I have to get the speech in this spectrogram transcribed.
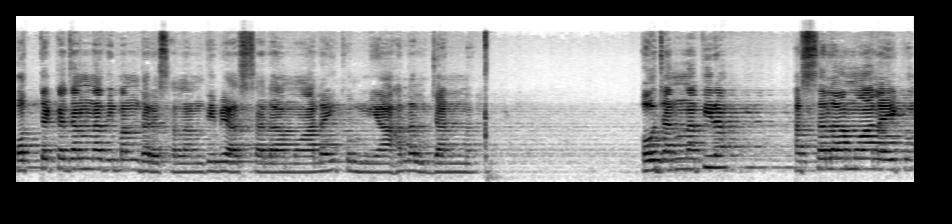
প্রত্যেকটা জান্নাতি বান্দারে সালাম দিবে, আসসালামু আলাইকুম ইয়া জান্নাত ও জান্নাতীরা, আসসালামু আলাইকুম,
